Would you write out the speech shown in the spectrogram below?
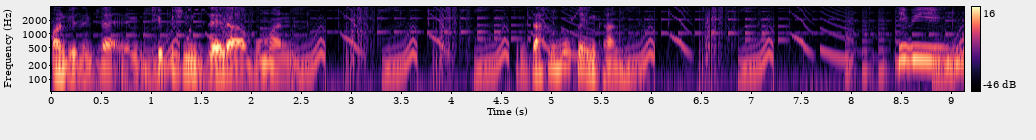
Und wir sind wieder im typischen Zelda, wo man Sachen hochheben kann. Yippie!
